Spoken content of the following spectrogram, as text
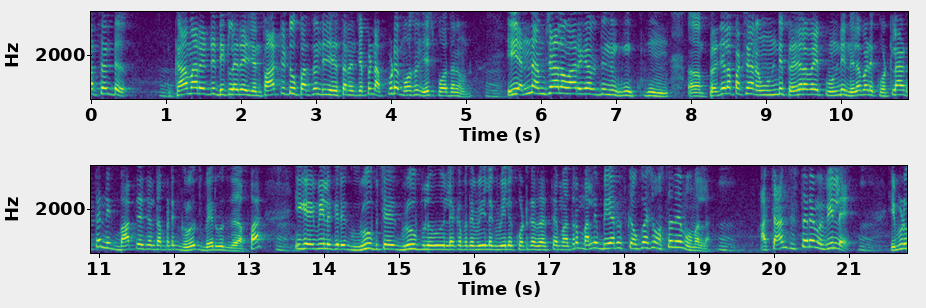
percent Kamareddy declaration forty two percent చేస్తానని చెప్పండి అప్పుడే మోసం చేసి పోతూనే ఉండు. ఈ అన్ని అంశాల వారిగా ప్రజల పక్షాన ఉండి ప్రజల వైపు ఉండి నిలబడి కొట్లాడితే నీకు భారతీయ జనతా పార్టీ గ్రోత్ పెరుగుతుంది తప్ప ఇక వీళ్ళకి గ్రూప్ చే గ్రూపులు లేకపోతే వీళ్ళకి వీళ్ళకి కొట్టక చేస్తే మాత్రం మళ్ళీ బీఆర్ఎస్కి అవకాశం వస్తుందేమో మళ్ళీ. ఆ ఛాన్స్ ఇస్తారేమో వీళ్ళే. ఇప్పుడు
